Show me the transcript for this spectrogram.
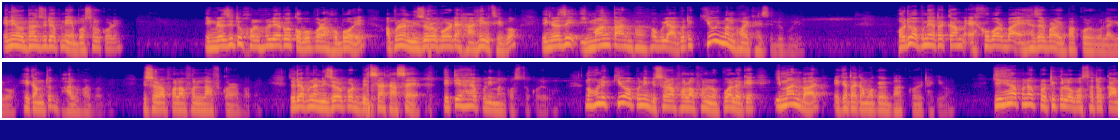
এনে অভ্যাস যদি আপুনি এবছৰ কৰে? ইংৰাজীটো সলসলীয়াকৈ ক'ব পৰা হ'বই আপোনাৰ নিজৰ ওপৰতে হাঁহি উঠিব ইংৰাজী ইমান টান ভাষা বুলি আগতে কিয় ইমান ভয় খাইছিলোঁ বুলি? হয়তো আপুনি এটা কাম এশবাৰ বা এহেজাৰ বাৰ অভ্যাস কৰিব লাগিব সেই কামটোত ভাল হোৱাৰ বাবে বিচৰা ফলাফল লাভ কৰাৰ বাবে। যদি আপোনাৰ নিজৰ ওপৰত বিশ্বাস আছে তেতিয়াহে আপুনি ইমান কষ্ট কৰিব। নহ'লে কিয় আপুনি বিচৰা ফলাফল নোপোৱালৈকে ইমানবাৰ একেটা কামকে অভ্যাস কৰি থাকিব? কিহে আপোনাক প্ৰতিকূল অৱস্থাটো কাম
